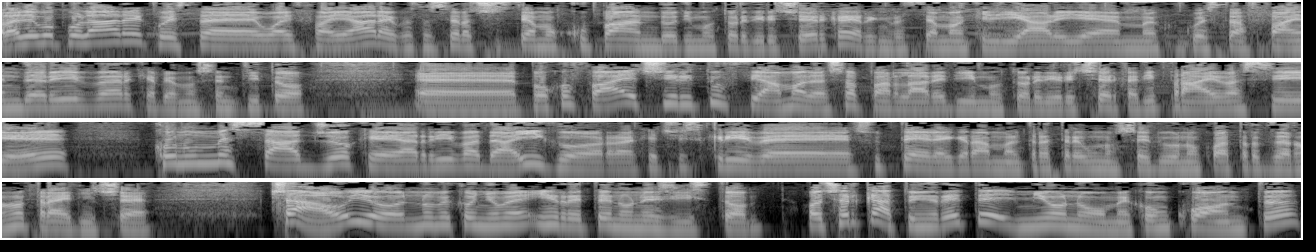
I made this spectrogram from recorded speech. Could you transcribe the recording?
Radio Popolare, questa è Wi-Fi Area, questa sera ci stiamo occupando di motori di ricerca e ringraziamo anche gli REM con questa Find the River che abbiamo sentito eh, poco fa e ci rituffiamo adesso a parlare di motori di ricerca, di privacy e con un messaggio che arriva da Igor che ci scrive su Telegram al 331 e dice Ciao, io nome e cognome in rete non esisto. Ho cercato in rete il mio nome con Quant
